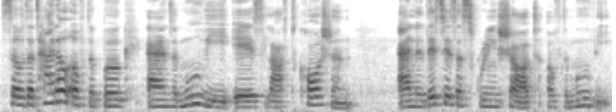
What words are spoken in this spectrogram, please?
So the title of the book and the movie is Lust Caution and this is a screenshot of the movie.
